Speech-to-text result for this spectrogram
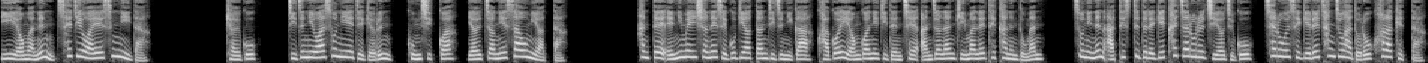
이 영화는 세지와의 승리이다. 결국 디즈니와 소니의 대결은 공식과 열정의 싸움이었다. 한때 애니메이션의 제국이었던 디즈니가 과거의 영광에 기댄 채 안전한 기만을 택하는 동안 소니는 아티스트들에게 칼자루를 쥐어주고 새로운 세계를 창조하도록 허락했다.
